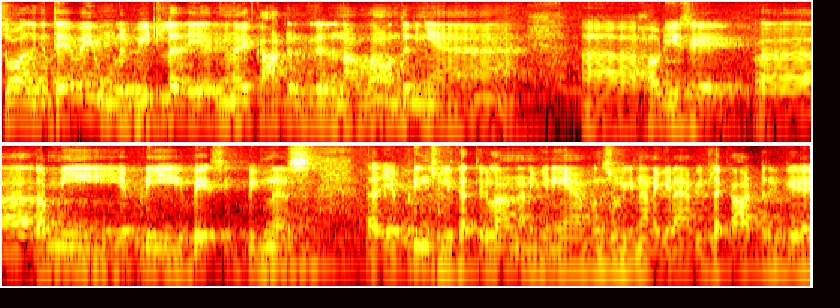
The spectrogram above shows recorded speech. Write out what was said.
ஸோ அதுக்கு தேவை உங்களுக்கு வீட்டில் ஏற்கனவே கார்டு இருக்கிறதுனால தான் வந்து நீங்கள் Uh, ஹவுடியஸே ரம்மி uh, எப்படி பேசிக் பிக்னர்ஸ் uh, எப்படின்னு சொல்லி கற்றுக்கலாம்னு நினைக்கிறீங்க அப்படின்னு சொல்லி நினைக்கிறேன். வீட்டில் கார்டு இருக்குது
